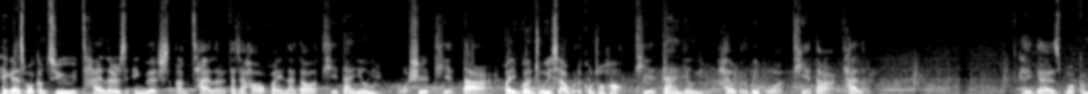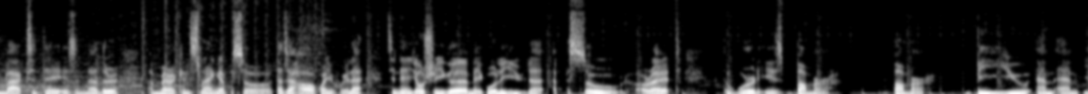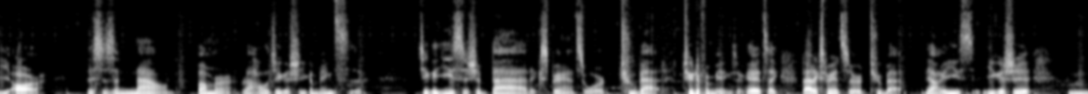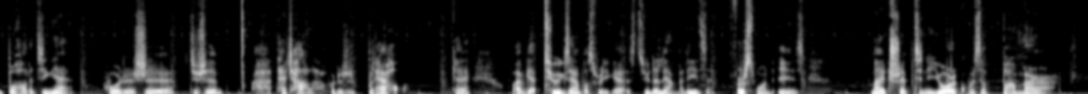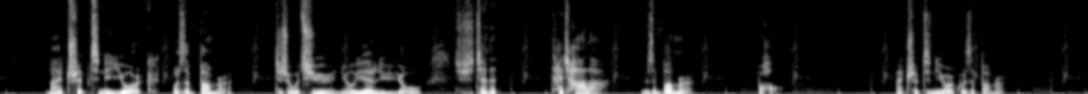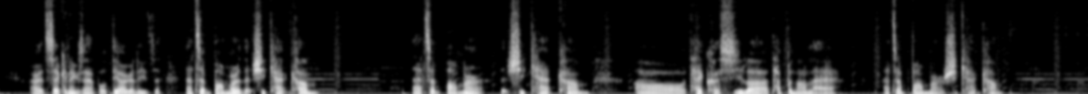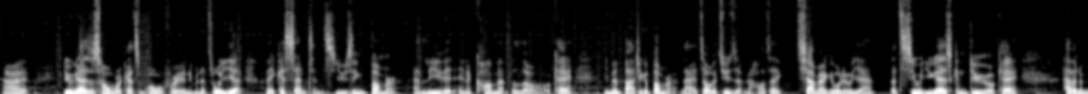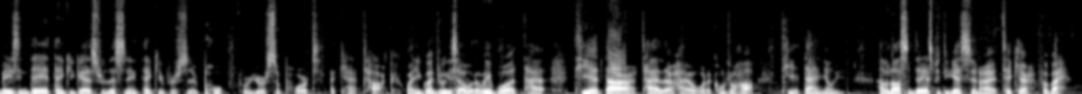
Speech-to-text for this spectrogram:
Hey guys, welcome to Tyler's English. I'm Tyler. 大家好，欢迎来到铁蛋英语，我是铁蛋儿。欢迎关注一下我的公众号“铁蛋英语”，还有我的微博“铁蛋儿 Tyler”。Hey guys, welcome back. Today is another American slang episode. 大家好，欢迎回来。今天又是一个美国俚语的 episode. All right. The word is bummer. Bummer. B U M M E R. This is a noun, bummer. 然后这个是一个名词，这个意思是 bad experience or too bad. Two different meanings. Okay, it's like bad experience or too bad. 两个意思，一个是嗯不好的经验，或者是就是啊太差了，或者是不太好。Okay, well, I've got two examples for you guys. 举了两个例子。First one is my trip to New York was a bummer. My trip to New York was a bummer. 就是我去纽约旅游，就是真的太差了。It was a bummer. 不好。My trip to New York was a bummer. Alright, second example. 第二个例子. That's a bummer that she can't come. That's a bummer that she can't come. 哦，太可惜了，她不能来。That's a bummer she can't come. Alright. You guys' homework had some homework for you. 你们的作业 make a sentence using bummer and leave it in a comment below. OK？你们把这个 bummer 来造个句子，然后在下面给我留言。Let's see what you guys can do. OK? Have an amazing day. Thank you guys for listening. Thank you for support for your support. I can't talk. 欢迎关注一下我的微博泰铁蛋 Tyler，还有我的公众号铁蛋英语。Have an awesome day. I'll speak to you guys soon. All right. Take care. Bye bye.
